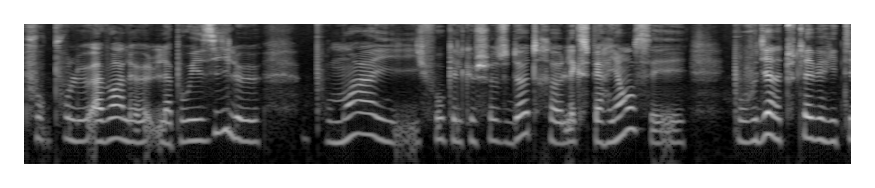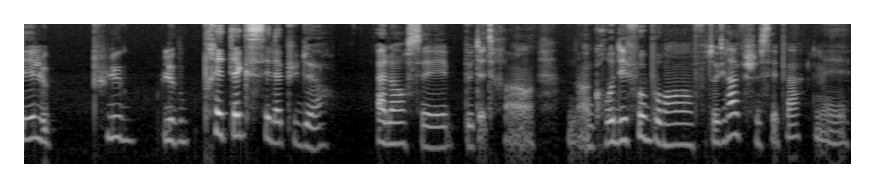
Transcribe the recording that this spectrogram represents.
pour, le, avoir la poésie, le, pour moi, il, faut quelque chose d'autre, euh, l'expérience. Et pour vous dire toute la vérité, le, plus, le prétexte, c'est la pudeur. Alors c'est peut-être un, gros défaut pour un photographe, je sais pas, mais,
